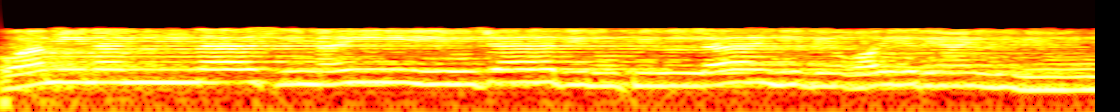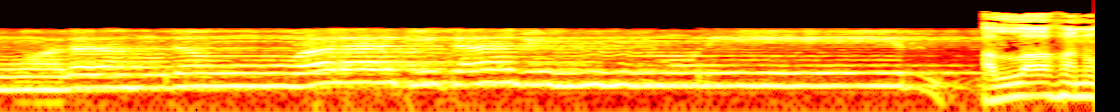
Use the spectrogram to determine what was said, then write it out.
ومن الناس من يجادل في الله بغير علم ولا هدى ولا كتاب منير ಅಲ್ಲಾಹನು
